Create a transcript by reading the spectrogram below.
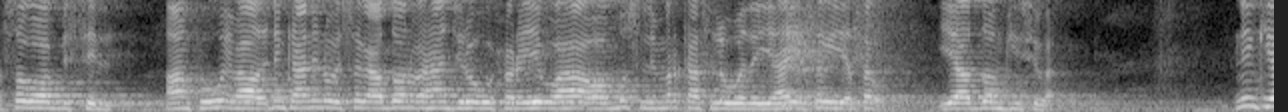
isagoo bisil. Aan kugu imaaday. Ninkan inuu isaga addoon u ahaan jiro uu xoreeyey buu ahaa oo muslim markaas la wada yahay isagii isaga iyo addoonkiisiba ninkii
